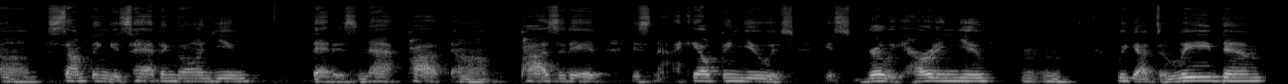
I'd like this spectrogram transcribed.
um, something is having on you, that is not po- um, positive, it's not helping you, it's, it's really hurting you. Mm-mm. We got to leave them,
